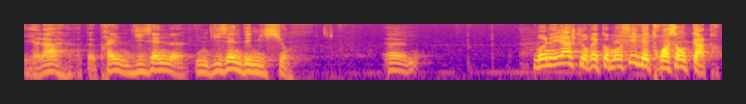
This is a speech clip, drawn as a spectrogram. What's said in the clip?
il y a à peu près une dizaine, d'émissions. Euh, monnayage qui aurait commencé dès 304.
